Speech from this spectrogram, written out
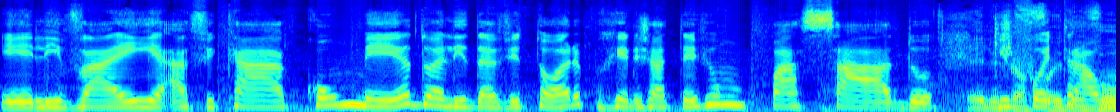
Ele vai a ficar com medo ali da Vitória, porque ele já teve um passado Ele que foi, foi devolvido,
